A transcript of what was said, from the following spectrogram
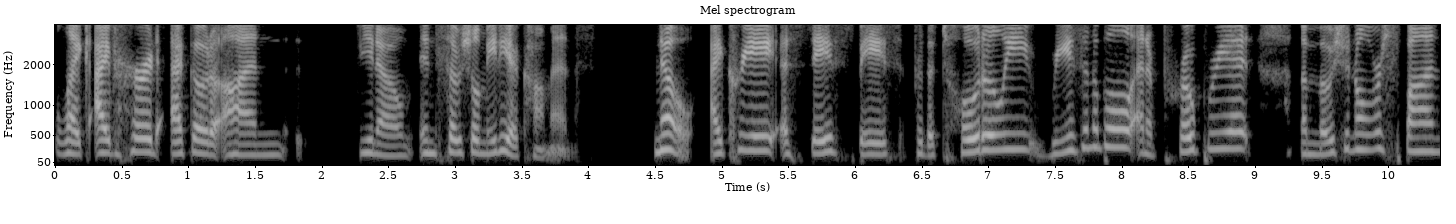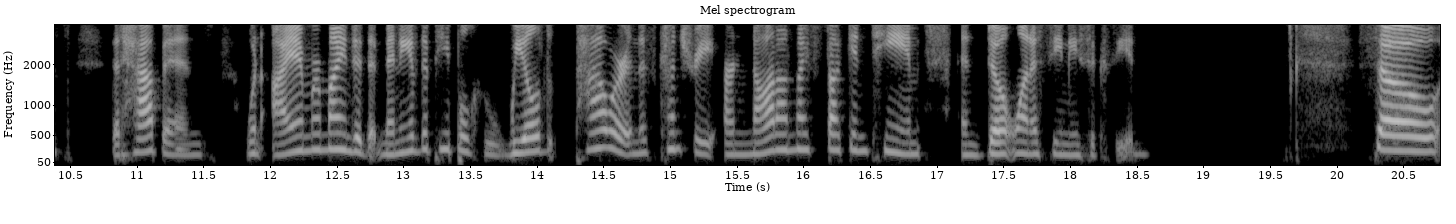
like i've heard echoed on you know in social media comments no, I create a safe space for the totally reasonable and appropriate emotional response that happens when I am reminded that many of the people who wield power in this country are not on my fucking team and don't want to see me succeed. So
